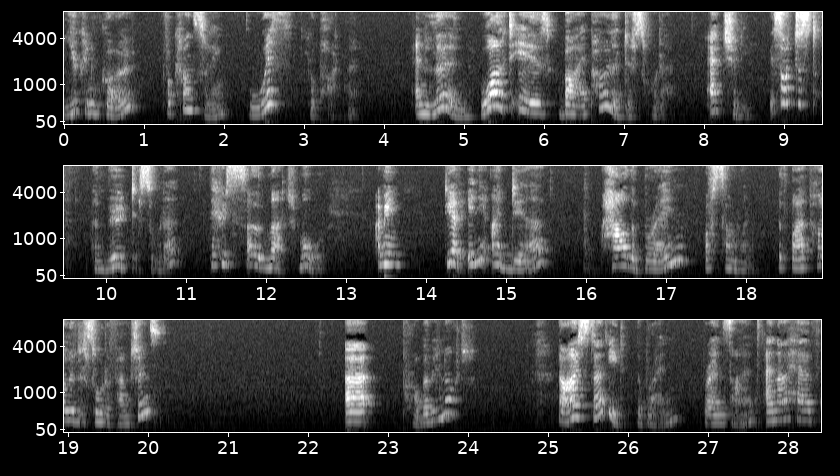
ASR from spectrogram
you can go for counseling with your partner and learn what is bipolar disorder. Actually, it's not just a mood disorder. There is so much more. I mean, do you have any idea how the brain of someone with bipolar disorder functions? Uh, probably not. Now I studied the brain, brain science, and I have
